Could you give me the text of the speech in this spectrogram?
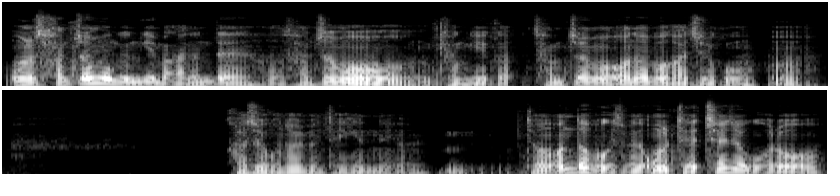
오늘 3.5 경기 많은데 어, 3.5 경기가 3.5 언어버 가지고 어, 가지고 놀면 되겠네요. 음, 전 언더 보겠습니다. 오늘 대체적으로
